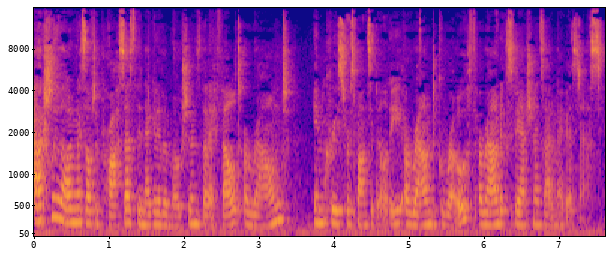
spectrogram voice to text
actually allowing myself to process the negative emotions that I felt around increased responsibility, around growth, around expansion inside of my business.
